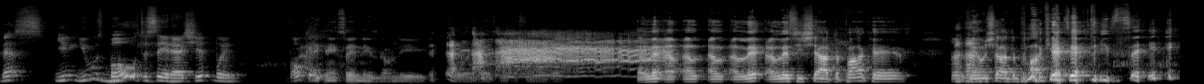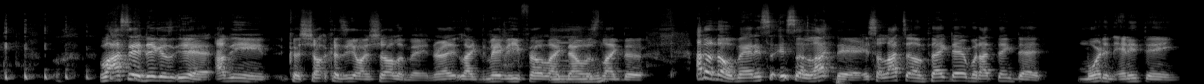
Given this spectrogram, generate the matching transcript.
That's you. You was bold to say that shit, but okay. He can't say niggas gonna need. unless, un- un- unless, unless he shot the podcast. If he don't shout the podcast after he say it. Well, I said niggas. Yeah, I mean, cause cause he on Charlemagne, right? Like maybe he felt like that was Mhm. like the. I don't know, man. It's it's a lot there. It's a lot to unpack there, but I think that more than anything,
